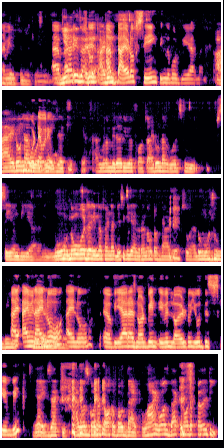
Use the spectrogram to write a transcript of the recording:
I mean, definitely. I'm, VAR is I don't I I'm tired of saying things about VR, man. I don't have words. whatever want. exactly. Yeah, I'm gonna mirror your thoughts. I don't have words to say on VR. I mean, no, no words are enough, and I basically I've run out of bad words, so I don't want to be. I, I mean, I know. I know, uh, VR has not been even loyal to you this game week. Yeah, exactly. I was gonna talk about that. Why was that not a penalty?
